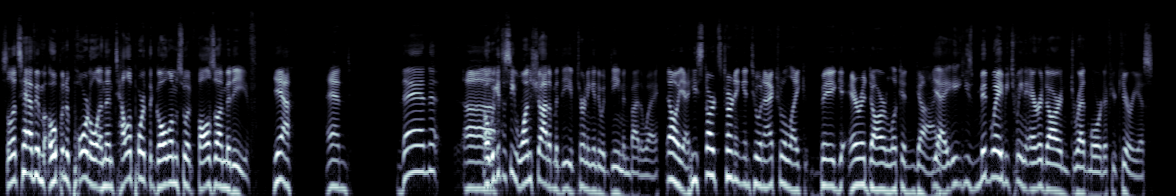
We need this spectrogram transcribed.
So let's have him open a portal and then teleport the golem so it falls on Medivh. Yeah, and then uh, oh, we get to see one shot of Medivh turning into a demon. By the way, oh yeah, he starts turning into an actual like big Eridar looking guy. yeah, he- he's midway between Eridar and Dreadlord. If you're curious,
